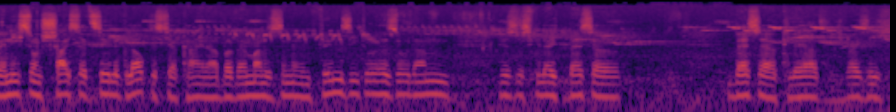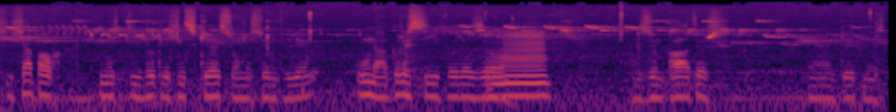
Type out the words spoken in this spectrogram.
wenn ich so einen Scheiß erzähle, glaubt es ja keiner. Aber wenn man es in einem Film sieht oder so, dann ist es vielleicht besser, besser erklärt. Ich weiß nicht, ich habe auch nicht die wirklichen Skills, um es irgendwie unaggressiv oder so Mm, sympathisch. Ja, geht nicht.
